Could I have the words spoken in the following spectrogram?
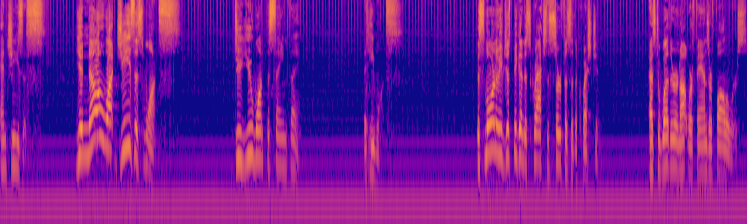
and Jesus. You know what Jesus wants. Do you want the same thing that he wants? This morning, we've just begun to scratch the surface of the question as to whether or not we're fans or followers.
